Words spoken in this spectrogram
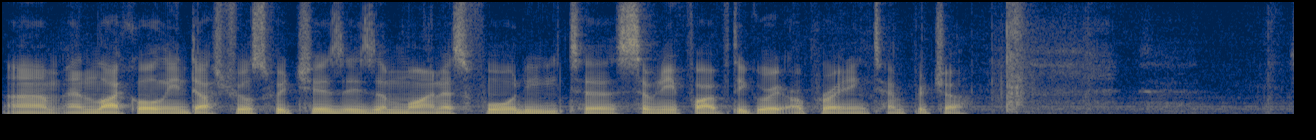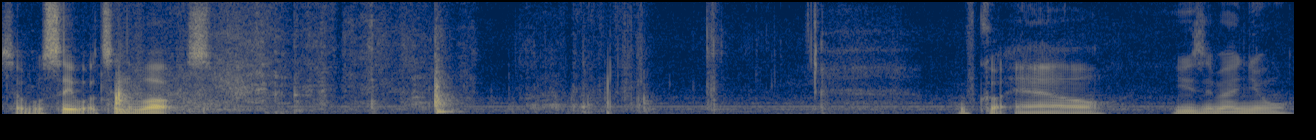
Um, and like all industrial switches is a minus 40 to 75 degree operating temperature. So we'll see what's in the box. We've got our user manual.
